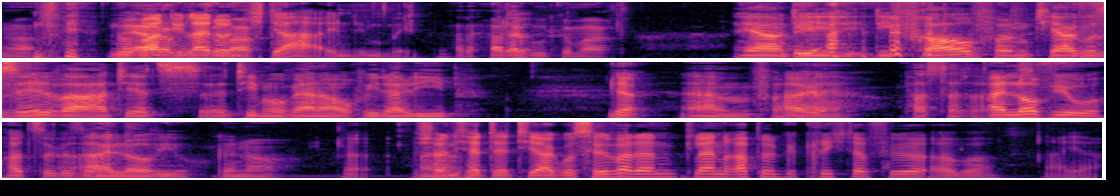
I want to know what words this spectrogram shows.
Nur ja, waren die leider gemacht. nicht da in dem Moment. Hat, hat er gut gemacht. Ja, und die, ja. die Frau von Thiago Silva hat jetzt äh, Timo Werner auch wieder lieb. Ja. Ähm, von I, daher passt das alles. I love you, hat sie gesagt. I love you, genau. Ja. Wahrscheinlich hat der Thiago Silva dann einen kleinen Rappel gekriegt dafür, aber naja.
